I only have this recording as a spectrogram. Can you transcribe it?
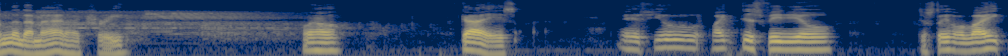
I'm not that mad actually. Well, guys, if you like this video, just leave a like.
